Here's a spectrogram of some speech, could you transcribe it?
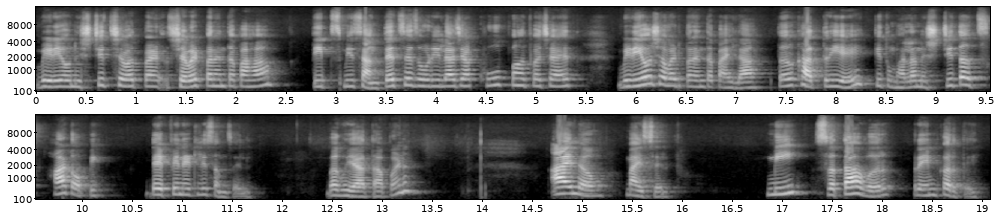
व्हिडिओ निश्चित शेवट शेवटपर्यंत पहा. टिप्स मी सांगतेच आहे जोडीला ज्या खूप महत्त्वाच्या आहेत. व्हिडिओ शेवटपर्यंत पाहिला तर खात्री आहे की तुम्हाला निश्चितच हा टॉपिक डेफिनेटली समजेल. बघूया आता आपण. आय लव मायसेल्फ मी स्वतःवर प्रेम करते.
